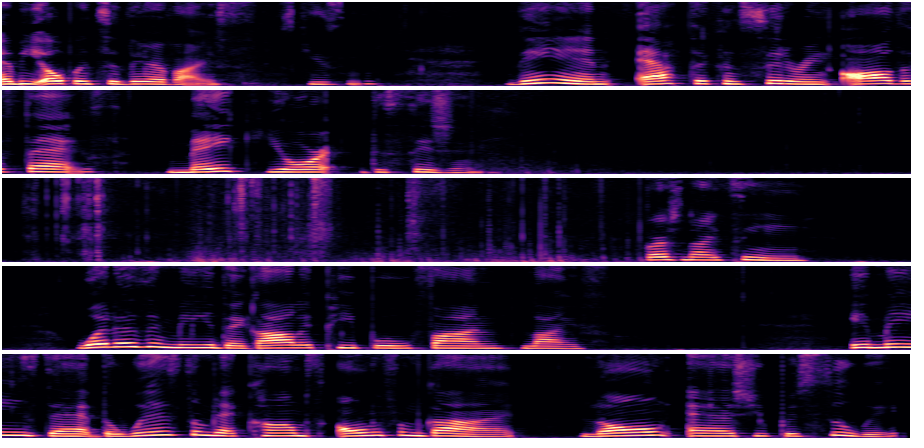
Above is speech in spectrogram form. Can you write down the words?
And be open to their advice. Excuse me. Then, after considering all the facts, make your decision. Verse 19 what does it mean that godly people find life? It means that the wisdom that comes only from God, long as you pursue it.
